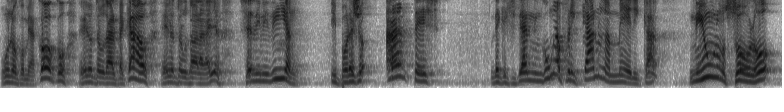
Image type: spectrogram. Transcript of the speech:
Uno comía coco, el otro gustaba el pescado, el otro gustaba la gallina. Se dividían. Y por eso, antes de que existiera ningún africano en América, ni uno solo,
